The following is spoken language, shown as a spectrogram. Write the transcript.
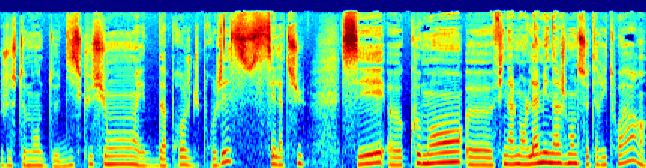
justement, de discussion et d'approche du projet, c'est là-dessus. C'est euh, comment, euh, finalement, l'aménagement de ce territoire,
